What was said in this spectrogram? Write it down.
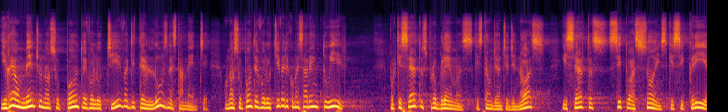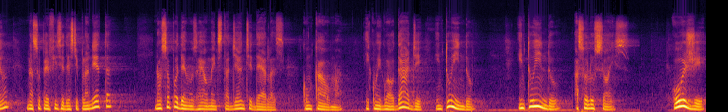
E realmente o nosso ponto evolutivo é de ter luz nesta mente. O nosso ponto evolutivo é de começar a intuir porque certos problemas que estão diante de nós e certas situações que se criam na superfície deste planeta, nós só podemos realmente estar diante delas com calma e com igualdade, intuindo, intuindo as soluções. Hoje,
